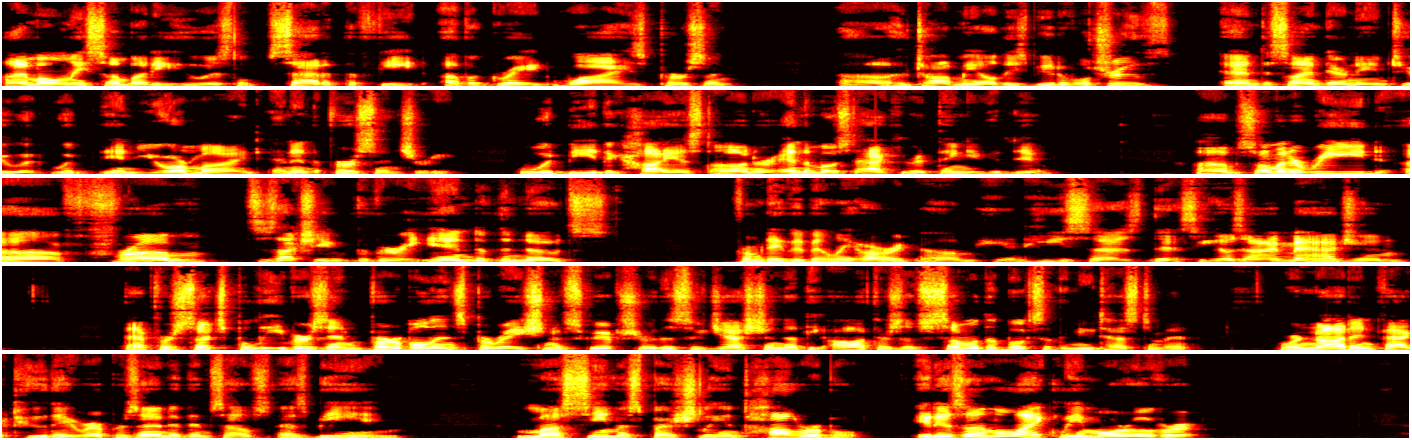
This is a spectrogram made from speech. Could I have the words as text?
I'm only somebody who has sat at the feet of a great wise person uh, who taught me all these beautiful truths and assigned their name to it would, in your mind and in the first century, would be the highest honor and the most accurate thing you could do. Um, so I'm going to read uh, from, this is actually the very end of the notes from David Bentley Hart, um, and he says this. He goes, I imagine that for such believers in verbal inspiration of Scripture, the suggestion that the authors of some of the books of the New Testament were not in fact who they represented themselves as being must seem especially intolerable. It is unlikely, moreover,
